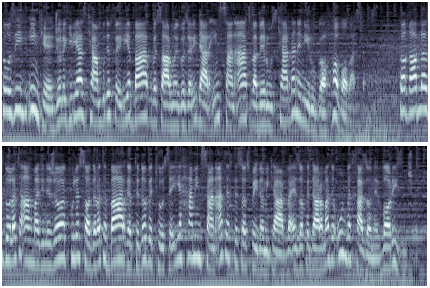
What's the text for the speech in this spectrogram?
توضیح این که جلوگیری از کمبود فعلی برق به سرمایه گذاری در این صنعت و به روز کردن نیروگاه ها وابسته است. تا قبل از دولت احمدی نژاد پول صادرات برق ابتدا به توسعه همین صنعت اختصاص پیدا می کرد و اضافه درآمد اون به خزانه واریز می شد.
